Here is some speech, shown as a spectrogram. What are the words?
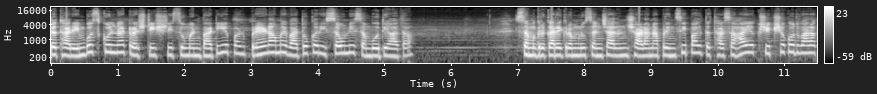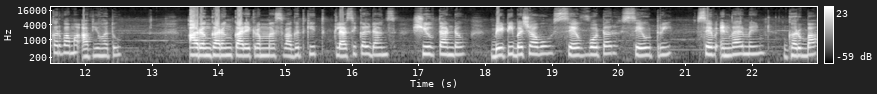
તથા રેમ્બો સ્કૂલના ટ્રસ્ટી શ્રી સુમન ભાટીએ પણ પ્રેરણામય વાતો કરી સૌને સંબોધ્યા હતા. સમગ્ર કાર્યક્રમનું સંચાલન શાળાના પ્રિન્સિપાલ તથા સહાયક શિક્ષકો દ્વારા કરવામાં આવ્યું હતું. આ રંગારંગ કાર્યક્રમમાં સ્વાગત ગીત, ક્લાસિકલ ડાન્સ શિવ તાંડવ, બેટી બચાવો, save water, save tree, save environment, garba,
